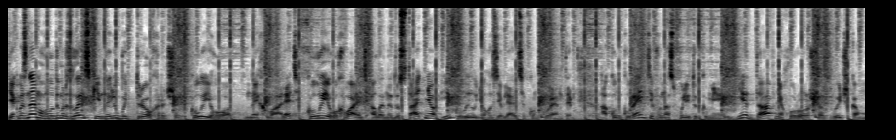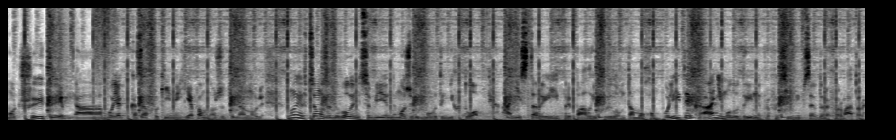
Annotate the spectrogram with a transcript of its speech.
Як ми знаємо, Володимир Зеленський не любить трьох речей: коли його не хвалять, коли його хвалять, але недостатньо, і коли у нього з'являються конкуренти. А конкурентів у нас в політикумі є давня хороша звичка мочити. Або, як казав покійний Гепа, множити на нуль. Ну і в цьому задоволенні собі не може відмовити ніхто. Ані старий припалий пилом та мохом політик, ані молодий непрофесійний псевдореформатор.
